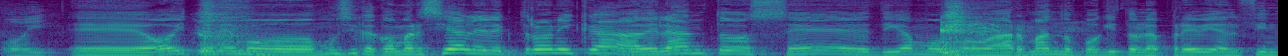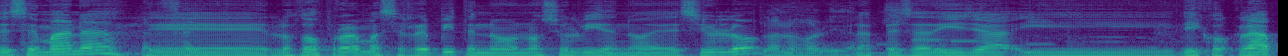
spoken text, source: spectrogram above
hoy? Eh, hoy tenemos música comercial, electrónica, adelantos, eh, digamos, armando un poquito la previa del fin de semana. Eh, los dos programas se repiten, no, no se olviden ¿no? de decirlo. No nos olvidamos. Las pesadillas y Disco Club,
